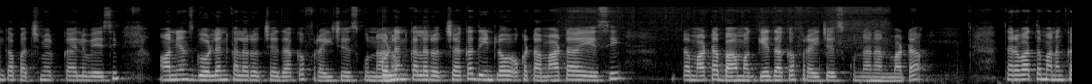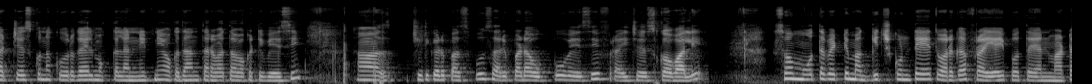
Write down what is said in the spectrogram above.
ఇంకా పచ్చిమిరపకాయలు వేసి ఆనియన్స్ గోల్డెన్ కలర్ వచ్చేదాకా ఫ్రై చేసుకున్నాను. గోల్డెన్ కలర్ వచ్చాక దీంట్లో ఒక ఒక టమాటా వేసి టమాటా బాగా మగ్గేదాకా ఫ్రై చేసుకున్నాను అనమాట తర్వాత మనం కట్ చేసుకున్న కూరగాయల ముక్కలన్నింటినీ ఒకదాని తర్వాత ఒకటి వేసి ఆ, చిటికెడు పసుపు సరిపడా ఉప్పు వేసి ఫ్రై చేసుకోవాలి. సో మూత పెట్టి మగ్గించుకుంటే త్వరగా ఫ్రై అయిపోతాయి అన్నమాట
